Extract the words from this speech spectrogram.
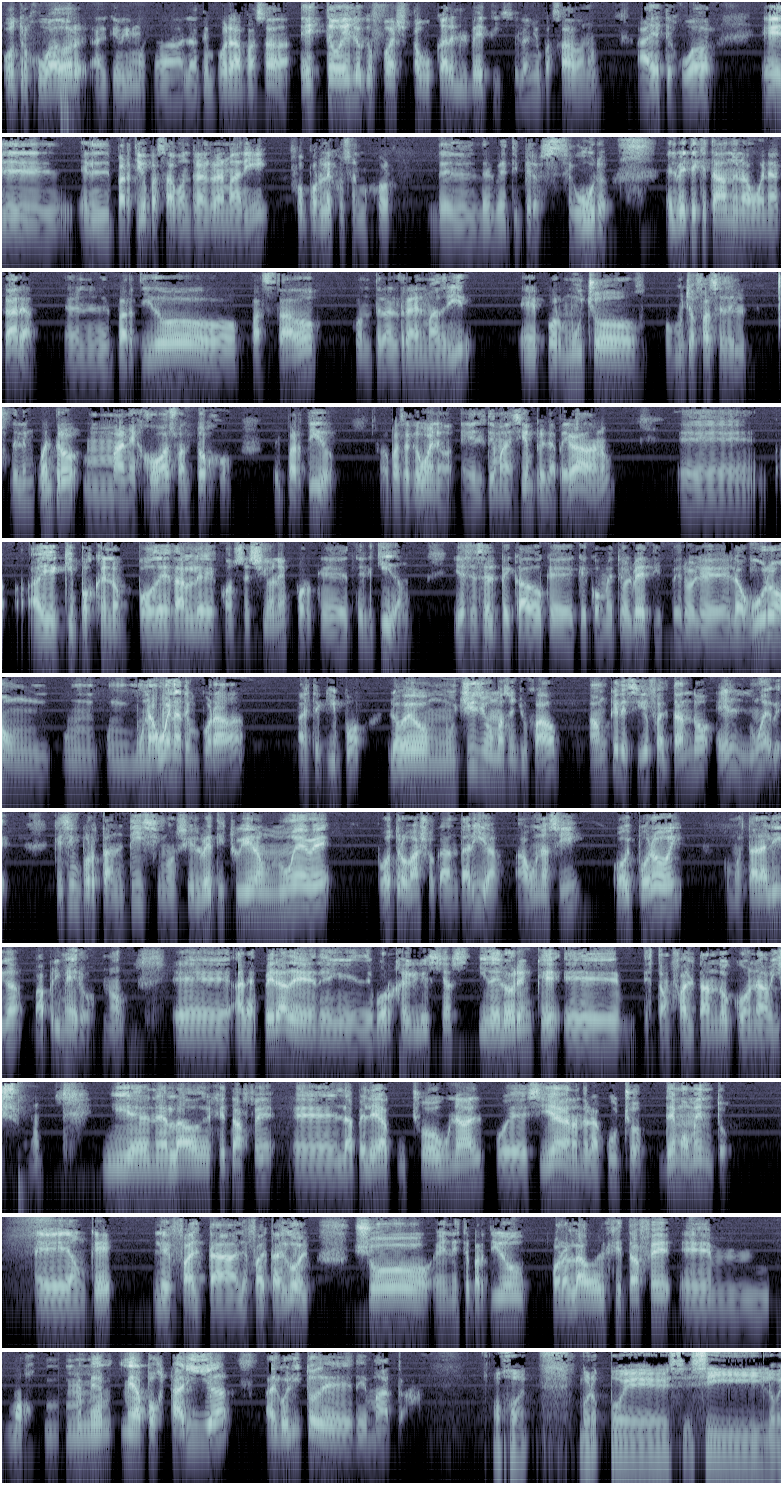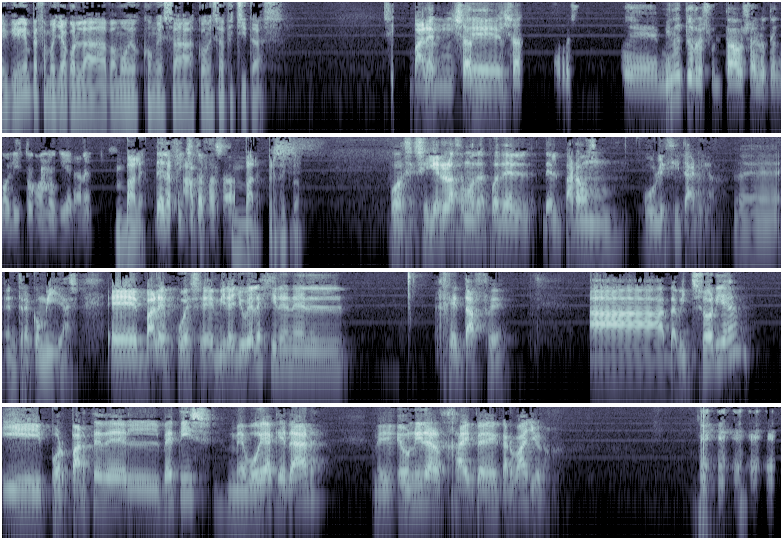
otro jugador al que vimos la, la, temporada pasada. Esto es lo que fue a buscar el Betis el año pasado, ¿no? A este jugador. El, el partido pasado contra el Real Madrid fue por lejos el mejor del, del Betis, pero seguro. El Betis que está dando una buena cara. En el partido pasado contra el Real Madrid, eh, por, muchos, por muchas fases del, del encuentro, manejó a su antojo el partido. Lo que pasa que, bueno, el tema de siempre, la pegada, ¿no? Eh, hay equipos que no podés darles concesiones porque te liquidan. Y ese es el pecado que, cometió el Betis. Pero le, auguro un, un, una buena temporada a este equipo. Lo veo muchísimo más enchufado, aunque le sigue faltando el 9, que es importantísimo. Si el Betis tuviera un 9, otro gallo cantaría. Aún así, hoy por hoy, como está la liga, va primero, ¿no? Eh, a la espera de, Borja Iglesias y de Loren que eh, están faltando con aviso, ¿no? Y en el lado del Getafe, eh, la pelea Cucho-Unal, pues sigue ganando la Cucho, de momento, aunque le falta, le falta el gol. Yo en este partido por el lado del Getafe, me- me apostaría al golito de, de Mata. Ojo, ¿eh? Bueno, pues si- lo veis bien, empezamos ya con la. Vamos con, esa, con esas fichitas. Vale, Y ya, eh, y ya eh, minuto y resultado ya lo tengo listo cuando quieran, ¿eh? Vale, De la fichita pasada. vale, perfecto. Pues si quieres lo hacemos después del, del parón publicitario, eh, entre comillas. Eh, vale, pues eh, mira, yo voy a elegir en el Getafe a David Soria y por parte del Betis me voy a quedar, me voy a unir al hype de Carballo.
